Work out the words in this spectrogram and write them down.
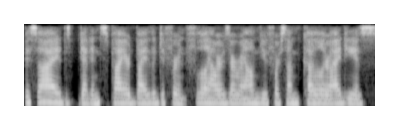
Besides, get inspired by the different flowers around you for some color ideas.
